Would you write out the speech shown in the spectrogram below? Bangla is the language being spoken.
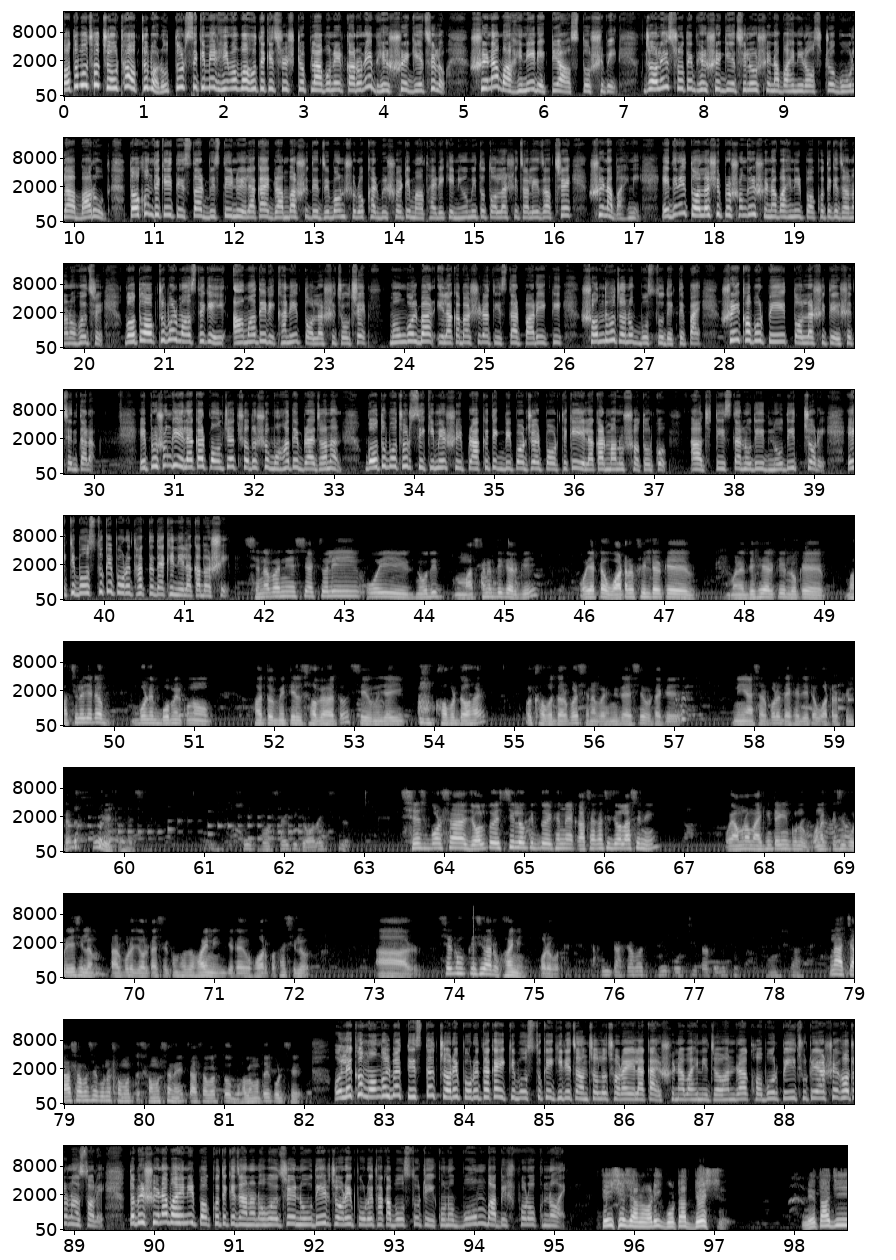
গত বছর চৌঠা অক্টোবর উত্তর সিকিমের হিমবাহ থেকে সৃষ্ট প্লাবনের কারণে ভেসে গিয়েছিল সেনাবাহিনীর একটি আস্ত শিবির। জলের স্রোতে ভেসে গিয়েছিল সেনাবাহিনীর অস্ত্র, গোলা, বারুদ। তখন থেকেই তিস্তার বিস্তীর্ণ এলাকায় গ্রামবাসীদের জীবন সুরক্ষার বিষয়টি মাথায় রেখে নিয়মিত তল্লাশি চালিয়ে যাচ্ছে সেনাবাহিনী। এদিনের তল্লাশি প্রসঙ্গে সেনাবাহিনীর পক্ষ থেকে জানানো হয়েছে, গত অক্টোবর মাস থেকেই আমাদের এখানে তল্লাশি চলছে। মঙ্গলবার এলাকাবাসীরা তিস্তার পাড়ে একটি সন্দেহজনক বস্তু দেখতে পায়। সেই খবর পেয়ে তল্লাশিতে এসেছেন তারা। এ প্রসঙ্গে এলাকার পঞ্চায়েত সদস্য মহাদেব রায় জানান, গত বছর সিকিমের সেই প্রাকৃতিক বিপর্যয়ের পর থেকে এলাকার মানুষ সতর্ক। আজ তিস্তা নদীর নদীর চরে একটি বস্তুকে পড়ে থাকতে দেখেন এলাকাবাসী। সেনাবাহিনী এসে অ্যাকচুয়ালি ওই নদীর মাঝখানের দিকে আর কি, ওই একটা ওয়াটার ফিল্টারকে মানে দেখে আর কি লোকে ভাবছিল যে এটা বনে, বোমের কোনো হয়তো মেটেরিয়ালস হবে হয়তো, সেই অনুযায়ী খবর দেওয়া হয়। ওই খবর দেওয়ার পর সেনাবাহিনীরা এসে ওটাকে নিয়ে আসার পরে দেখা যায় এটা ওয়াটার ফিল্টার রেডি হয়েছে শেষ বর্ষায় কি জল এসেছিল? শেষ বর্ষায় জল তো এসেছিল কিন্তু এখানে কাছাকাছি জল আসেনি। ওই আমরা মাইকিং টাইকিং কোনো অনেক কিছু করিয়েছিলাম। তারপরে জলটা সেরকমভাবে হয়নি যেটা হওয়ার কথা ছিল। আর সেরকম কিছু আর হয়নি পরবর্তীতে। এখন চাষাবাদ যে করছে তাতে কিছু সমস্যা আছে? না চাষাবাসে কোনো সমস্যা নেই। চাষাবাস তো ভালো মতোই করছে। উল্লেখ্য মঙ্গলবার তিস্তার চরে পড়ে থাকা একটি বস্তুকে ঘিরে চাঞ্চল্য ছড়া এলাকায় সেনাবাহিনীর জওয়ানরা খবর পেয়ে ছুটে আসে ঘটনাস্থলে। তবে সেনাবাহিনীর পক্ষ থেকে জানানো হয়েছে নদীর চরে পড়ে থাকা বস্তুটি কোনো বোম বা বিস্ফোরক নয়। তেইশে জানুয়ারি গোটা দেশ নেতাজি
